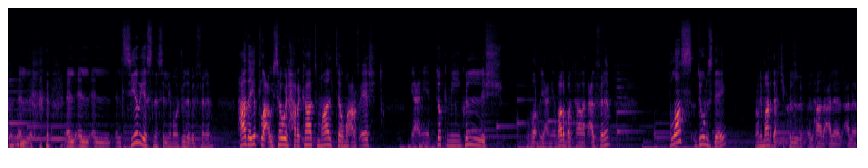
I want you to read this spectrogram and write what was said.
ال ال ال ال ال seriousness اللي موجودة بالفيلم. هذا يطلع ويسوي الحركات مالته وما أعرف إيش. يعني took me كلش يعني ضربة كانت على الفيلم. plus Doomsday يعني ما أريد أحكي كل هذا على على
